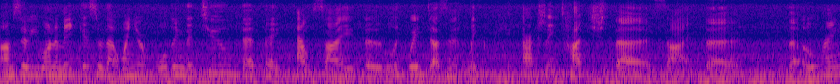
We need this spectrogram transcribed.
um, so you wanna make it so that when you're holding the tube that the outside, the liquid doesn't like actually touch the side, the, the O-ring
